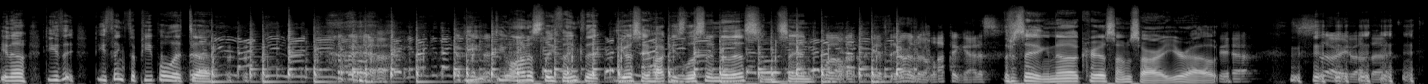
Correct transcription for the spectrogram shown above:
You know, do you th- do you think the people that uh, do, you, do you honestly think that USA Hockey's listening to this and saying Well, if they are, they're laughing at us. they're saying no, Chris, I'm sorry, you're out. Yeah. Sorry about that.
